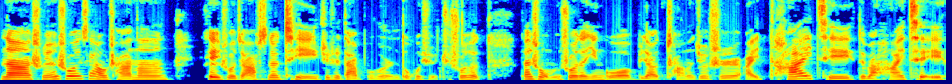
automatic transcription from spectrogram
那首先说下午茶呢，可以说叫 afternoon tea，这是大部分人都会选去说的。但是我们说的英国比较长的就是 high tea，对吧？high tea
